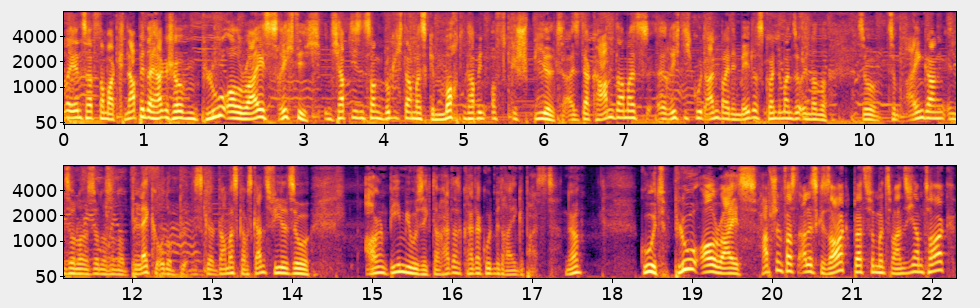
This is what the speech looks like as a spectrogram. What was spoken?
Der Jens hat es nochmal knapp hinterhergeschoben. Blue All Rise, richtig. Und ich habe diesen Song wirklich damals gemocht und habe ihn oft gespielt. Also der kam damals äh, richtig gut an bei den Mädels. Konnte man so in der, so zum Eingang in so einer, so einer, so einer Black oder das, damals gab es ganz viel so R&B-Musik. Da hat er, hat er gut mit reingepasst. Ne? Gut, Blue All Rise. Hab schon fast alles gesagt. Platz 25 am Tag.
